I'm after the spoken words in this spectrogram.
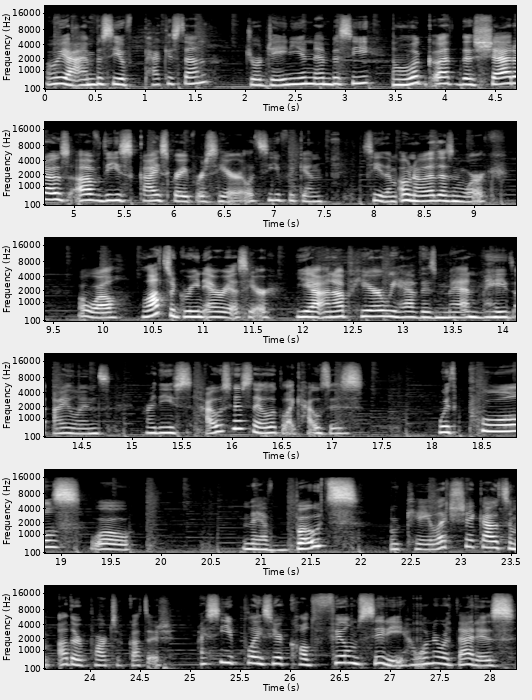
Oh yeah, Embassy of Pakistan, Jordanian embassy. And look at the shadows of these skyscrapers here. Let's see if we can see them. Oh no, that doesn't work. Oh well. Lots of green areas here. Yeah, and up here we have these man-made islands. Are these houses? They look like houses. With pools. Whoa. And they have boats. Okay, let's check out some other parts of Qatar. I see a place here called Film City. I wonder what that is.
